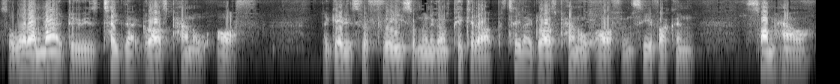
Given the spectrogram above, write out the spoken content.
So what I might do is take that glass panel off. Again it's for free so I'm going to go and pick it up. Take that glass panel off and see if I can somehow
